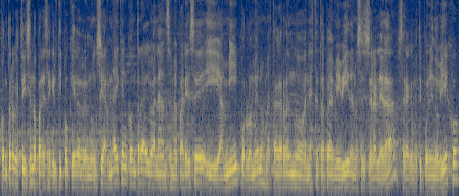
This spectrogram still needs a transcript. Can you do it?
Con todo lo que estoy diciendo parece que el tipo quiere renunciar. Hay que encontrar el balance, me parece, y a mí por lo menos me está agarrando en esta etapa de mi vida, no sé si será la edad, será que me estoy poniendo viejo,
